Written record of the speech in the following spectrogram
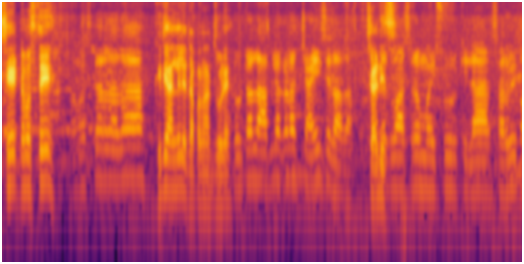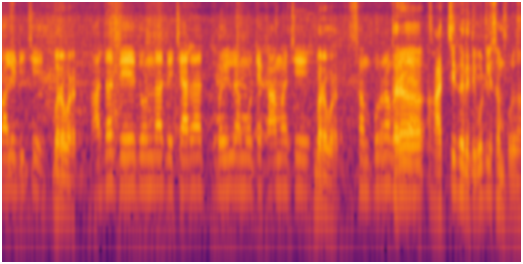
शेठ नमस्ते. नमस्कार दादा. किती आणलेले आहेत आपण आज जोड्या? टोटल आपल्याकडे चाळीस आहे दादा. 40. वासर म्हैसूर किलार सर्व क्वालिटीचे बरोबर. आदत आहे दोनदा ते चार बैल मोठे कामाचे. बरोबर. संपूर्ण तर बैल आहे. आजची खरेदी कुठली संपूर्ण?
